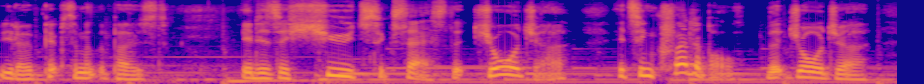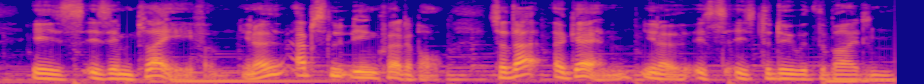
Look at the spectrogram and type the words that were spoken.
you know, pips him at the post, it is a huge success that Georgia, it's incredible that Georgia is is in play even you know absolutely incredible so that again you know is is to do with the biden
